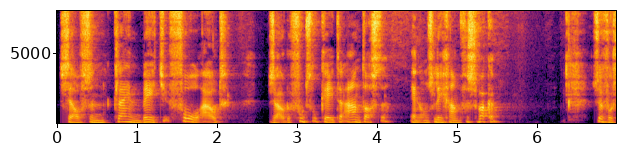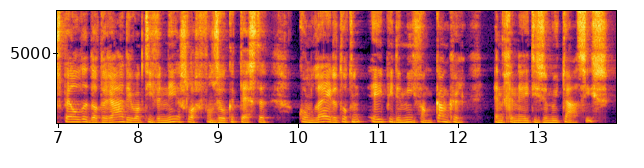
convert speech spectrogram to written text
Zelfs een klein beetje fallout zou de voedselketen aantasten en ons lichaam verzwakken. Ze voorspelden dat de radioactieve neerslag van zulke testen kon leiden tot een epidemie van kanker en genetische mutaties.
